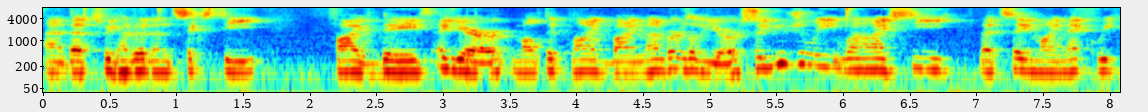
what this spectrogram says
and that's 365 days a year multiplied by numbers of years. So usually when I see, let's say, my next week,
